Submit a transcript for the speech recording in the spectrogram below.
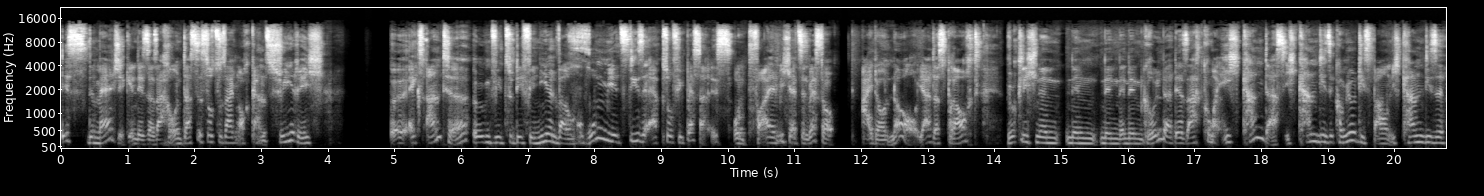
ist the magic in dieser Sache und das ist sozusagen auch ganz schwierig äh, ex ante irgendwie zu definieren, warum jetzt diese App so viel besser ist und vor allem ich als Investor I don't know. Ja, das braucht wirklich einen, einen, einen, einen Gründer, der sagt, guck mal, ich kann das, ich kann diese Communities bauen, ich kann diese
